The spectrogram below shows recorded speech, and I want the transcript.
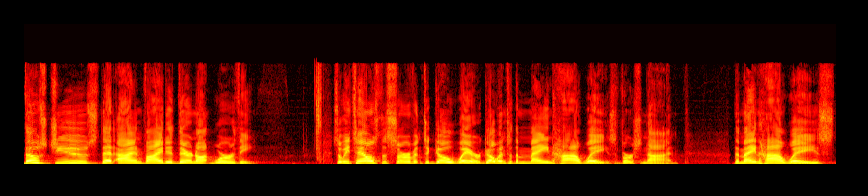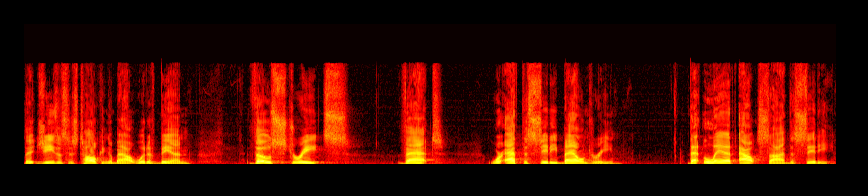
those Jews that I invited, they're not worthy. So he tells the servant to go where? Go into the main highways, verse 9. The main highways that Jesus is talking about would have been those streets that were at the city boundary that led outside the city.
